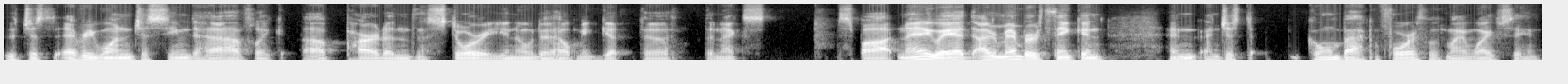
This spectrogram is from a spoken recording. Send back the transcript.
it just everyone just seemed to have like a part in the story, you know, to help me get to the next spot. And anyway, I, I remember thinking, and and just going back and forth with my wife saying,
